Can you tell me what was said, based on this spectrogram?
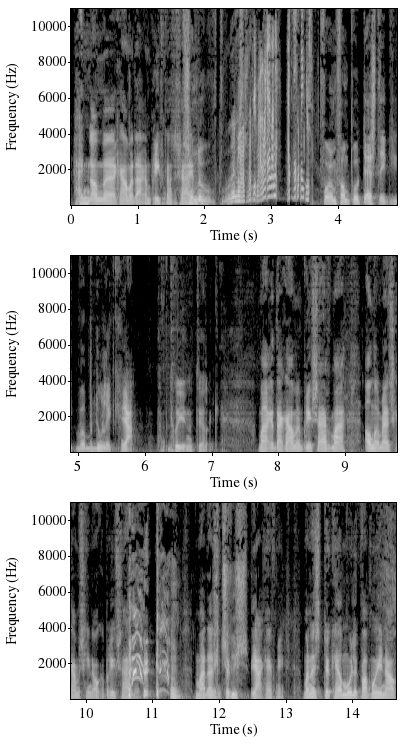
En dan eh, gaan we daar een brief naar schrijven. Zonder vorm van protest, wat bedoel ik. Ja, dat bedoel je natuurlijk. Maar eh, dan gaan we een brief schrijven, maar andere mensen gaan misschien ook een brief schrijven. maar dat is. Excuus. Ja, geeft niks. Maar dat is natuurlijk heel moeilijk. Wat moet je nou...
